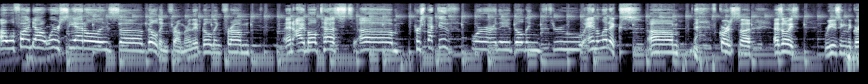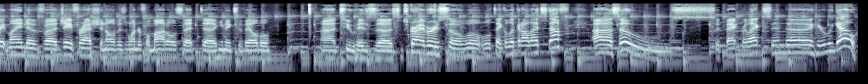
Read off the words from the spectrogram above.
uh, we'll find out where Seattle is building from. Are they building from an eyeball test um, perspective? Or are they building through analytics? Um, of course, as always, we're using the great mind of uh, Jay Fresh and all of his wonderful models that uh, he makes available uh, to his uh, subscribers. So we'll we'll take a look at all that stuff. Uh, so sit back, relax, and uh, here we go.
